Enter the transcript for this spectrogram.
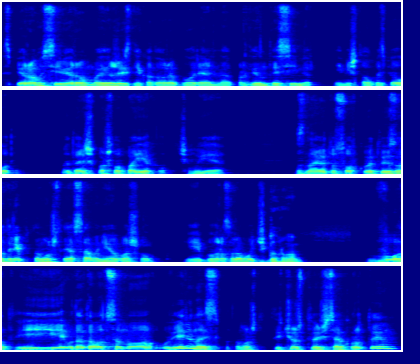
с первым симмером в моей жизни, который был реально продвинутый симмер, и мечтал быть пилотом. Ну и дальше пошло-поехало. Почему я знаю тусовку эту изнутри, потому что я сам в нее вошел. и был разработчиком. Здорово. Вот. И вот эта вот самоуверенность, потому что ты чувствуешь себя крутым,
